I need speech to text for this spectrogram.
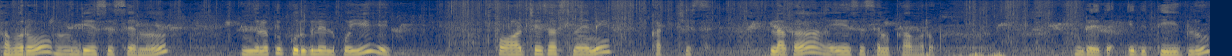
కవరు వేసేసాను ఇందులోకి పురుగులు వెళ్ళిపోయి పాడు చేసేస్తున్నాయని కట్ చేసి ఇలాగా వేసేసాను కవరు. ఇదైతే ఇది తీగులు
